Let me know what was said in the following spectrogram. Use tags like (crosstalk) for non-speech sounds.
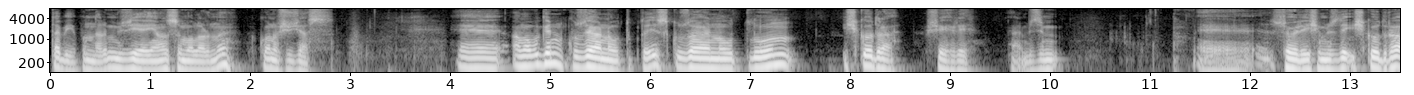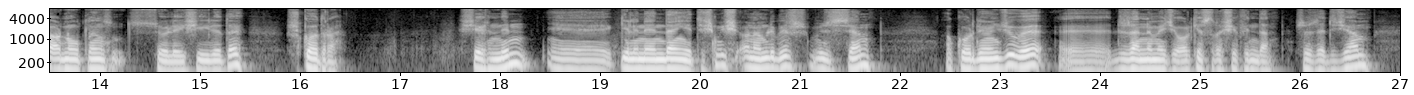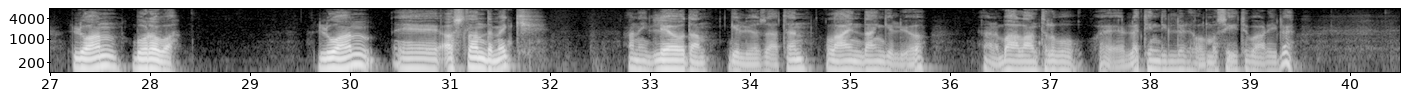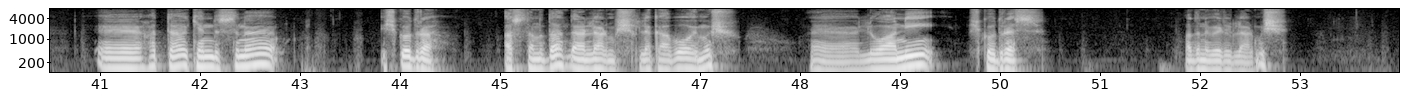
tabii bunların müziğe yansımalarını konuşacağız. E, ama bugün Kuzey Arnavutluk'tayız. Kuzey Arnavutluğun İşkodra şehri. Yani bizim e, söyleyişimizde İşkodra, Arnavutların söyleyişiyle de Şkodra şehrinin e, geleneğinden yetişmiş önemli bir müzisyen, akordeoncu ve e, düzenlemeci orkestra şefinden söz edeceğim. Luan Borova. Luan e, aslan demek. Hani Leo'dan geliyor zaten. Lion'dan geliyor. Yani bağlantılı bu e, Latin dilleri olması itibariyle. E, hatta kendisine İşkodra aslanı da derlermiş. Lakabı oymuş. E, Luani Şkodres adını verirlermiş.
